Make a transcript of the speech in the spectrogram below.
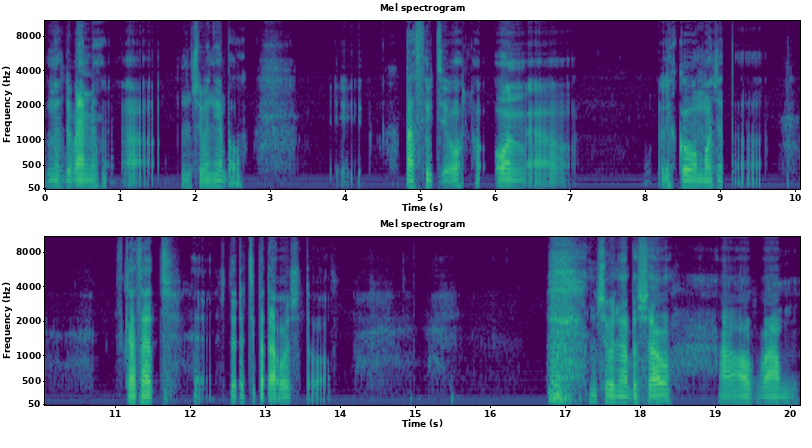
между вами э, ничего не было. И, по сути, он, он э, легко может э, сказать э, что-то типа того, что ничего не обещал а, вам,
